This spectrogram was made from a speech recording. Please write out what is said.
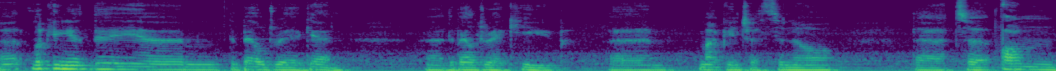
Uh, looking at the um, the Beldray again, uh, the Beldray cube, um, might be interested to know that uh, on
